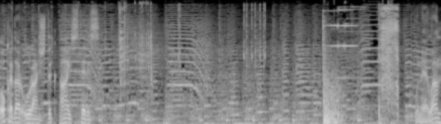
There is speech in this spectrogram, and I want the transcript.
O kadar uğraştık. Ay isteriz. Bu ne lan?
